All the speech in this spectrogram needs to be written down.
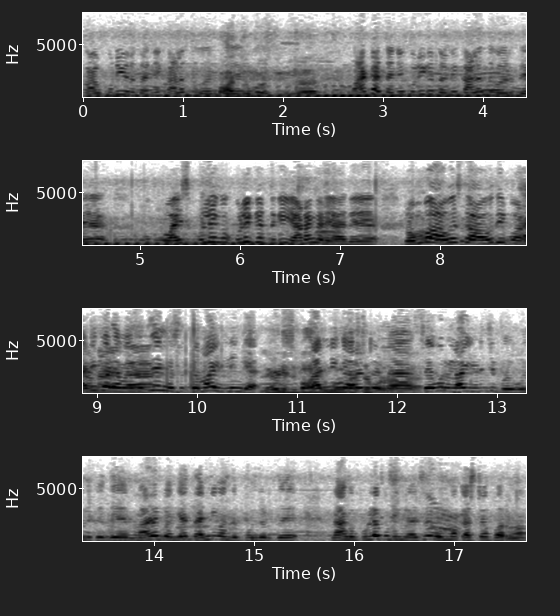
க- குடிக்கிற தண்ணி கலந்து வருது. வாய்க்கால் தண்ணி குடிக்கிற தண்ணி கலந்து வருது. வயசு பிள்ளைங்க குளிக்கிறதுக்கு இடம் கிடையாது. ரொம்ப அவஸ்தை அவதி போறாங்க சுத்தமா இல்லைங்க. லேடிஸ் தண்ணி கரண்ட் இல்ல. செவுரெல்லாம் இடிஞ்சு போய் விழுந்துக்குது. மழை பெஞ்சா தண்ணி வந்து புந்துடுது நாங்க புள்ள குட்டிங்களை வச்சு ரொம்ப கஷ்டப்படுறோம்.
